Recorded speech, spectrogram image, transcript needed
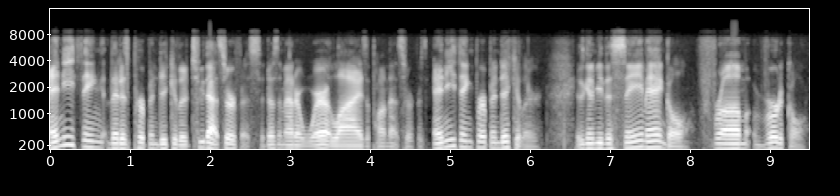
Anything that is perpendicular to that surface, it doesn't matter where it lies upon that surface, anything perpendicular is going to be the same angle from vertical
